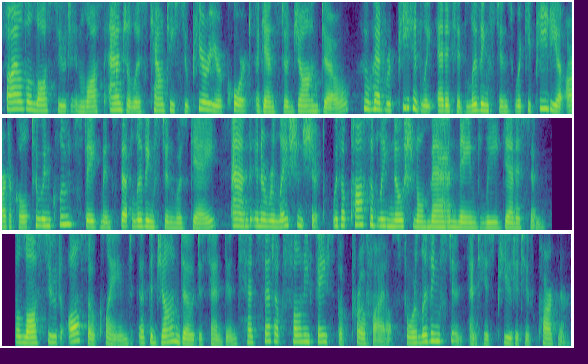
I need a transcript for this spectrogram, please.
filed a lawsuit in Los Angeles County Superior Court against a John Doe who had repeatedly edited Livingston's Wikipedia article to include statements that Livingston was gay and in a relationship with a possibly notional man named Lee Dennison. The lawsuit also claimed that the John Doe defendant had set up phony Facebook profiles for Livingston and his putative partner.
